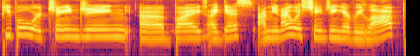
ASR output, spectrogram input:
People were changing uh, bikes. I guess. I mean, I was changing every lap.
